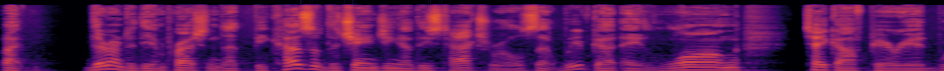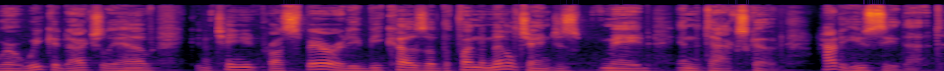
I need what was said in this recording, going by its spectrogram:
but they're under the impression that because of the changing of these tax rules, that we've got a long takeoff period where we could actually have continued prosperity because of the fundamental changes made in the tax code. How do you see that?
